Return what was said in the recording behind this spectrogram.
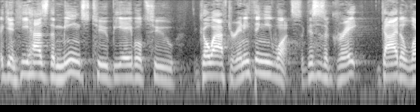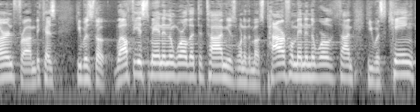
again, he has the means to be able to go after anything he wants. This is a great guy to learn from because he was the wealthiest man in the world at the time. He was one of the most powerful men in the world at the time. He was king.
